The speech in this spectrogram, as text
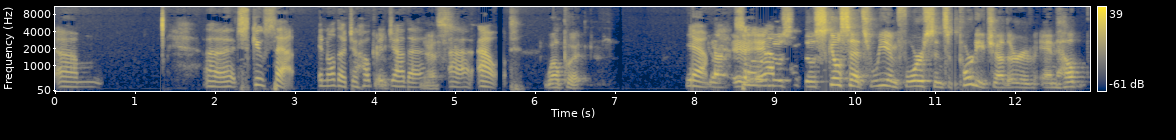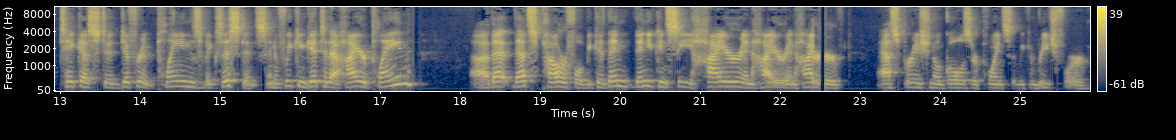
um, uh, skill set in order to help Good. each other yes. uh, out. Well put. Yeah. yeah. So, and, and um, those those skill sets reinforce and support each other and help take us to different planes of existence. And if we can get to that higher plane, uh, that that's powerful because then then you can see higher and higher and higher aspirational goals or points that we can reach for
